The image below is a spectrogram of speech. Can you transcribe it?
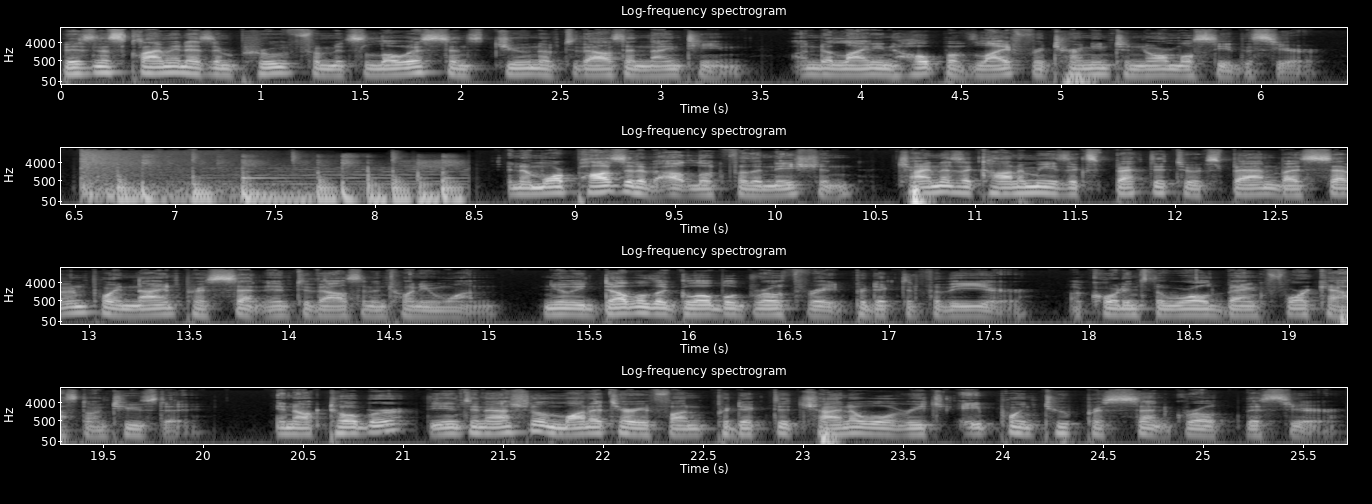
business climate has improved from its lowest since June of 2019, underlining hope of life returning to normalcy this year. In a more positive outlook for the nation, China's economy is expected to expand by 7.9% in 2021, nearly double the global growth rate predicted for the year, according to the World Bank forecast on Tuesday. In October, the International Monetary Fund predicted China will reach 8.2% growth this year,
